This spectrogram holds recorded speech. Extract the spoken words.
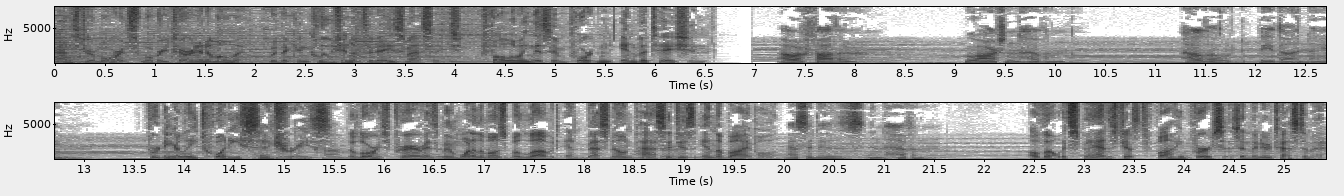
Pastor Morris will return in a moment with the conclusion of today's message, following this important invitation. Our Father, who art in heaven, hallowed be thy name. For nearly 20 centuries, the Lord's Prayer has been one of the most beloved and best known passages in the Bible. As it is in heaven. Although it spans just five verses in the New Testament,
